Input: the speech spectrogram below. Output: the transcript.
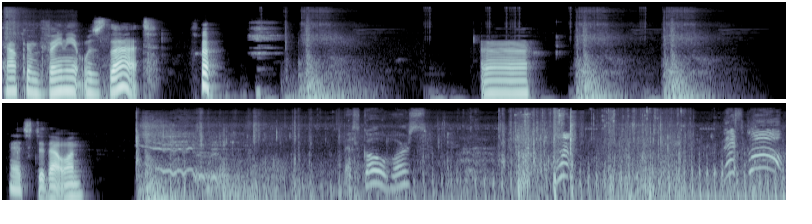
How convenient was that? uh. Let's do that one. Let's go, horse. Let's go!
